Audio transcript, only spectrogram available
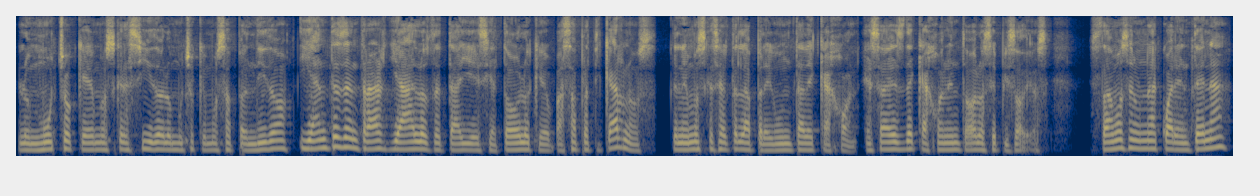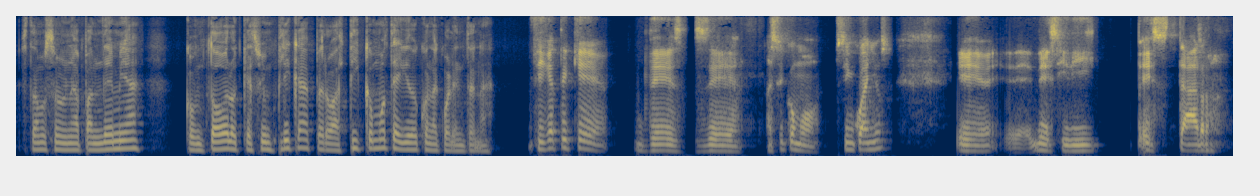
lo mucho que hemos crecido, lo mucho que hemos aprendido. Y antes de entrar ya a los detalles y a todo lo que vas a platicarnos, tenemos que hacerte la pregunta de cajón. Esa es de cajón en todos los episodios. Estamos en una cuarentena, estamos en una pandemia, con todo lo que eso implica, pero a ti, ¿cómo te ha ido con la cuarentena? Fíjate que desde hace como cinco años, eh, decidí estar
